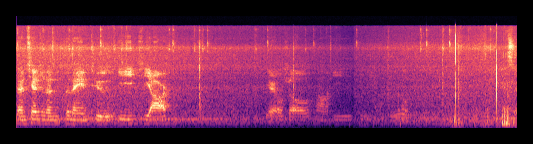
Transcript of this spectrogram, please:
then change the, the name to EPR. Here also uh, E. Yes, sir.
